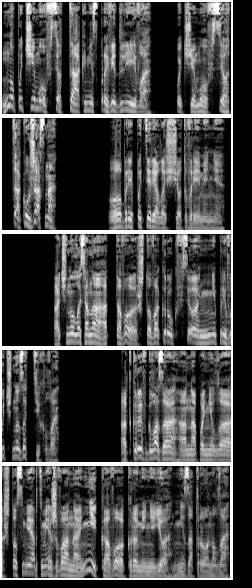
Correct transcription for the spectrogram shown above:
Ну почему все так несправедливо? Почему все так ужасно? Обри потеряла счет времени. Очнулась она от того, что вокруг все непривычно затихло. Открыв глаза, она поняла, что смерть Межвана никого, кроме нее, не затронула.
